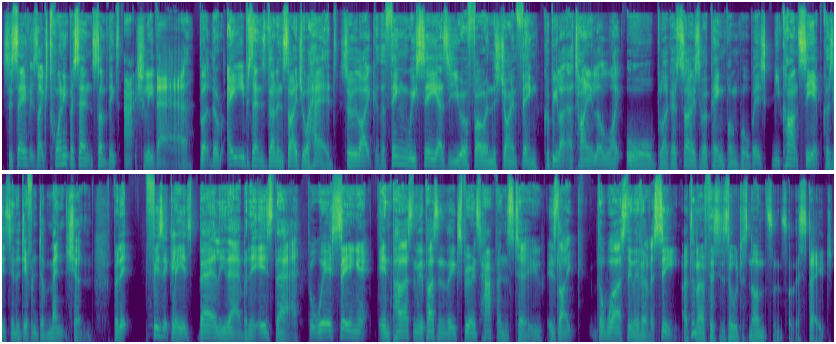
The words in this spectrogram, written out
So say if it's like twenty percent something's actually there, but the eighty percent is done inside your head. So like the thing we see as a UFO and this giant thing could be like a tiny little like orb, like a size of a ping pong ball, but it's you can't see it because it's in a different dimension. But it physically it's barely there, but it is there. But we're seeing it in person. The person the experience happens to is like the worst thing they've ever seen. I don't know if this is all just nonsense at this stage,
